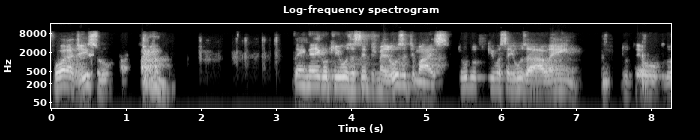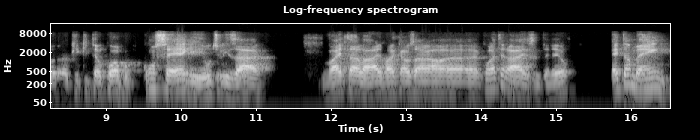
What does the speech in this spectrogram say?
Fora disso, tem nego que usa simplesmente, usa demais. Tudo que você usa além do teu, que, que teu corpo consegue utilizar, vai estar tá lá e vai causar uh, colaterais, entendeu? E também,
